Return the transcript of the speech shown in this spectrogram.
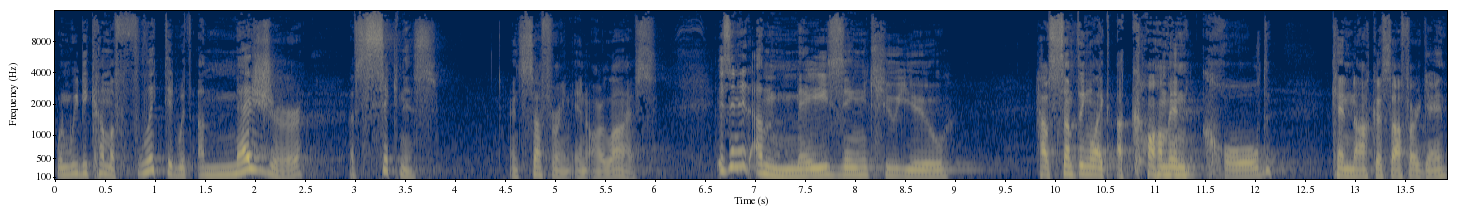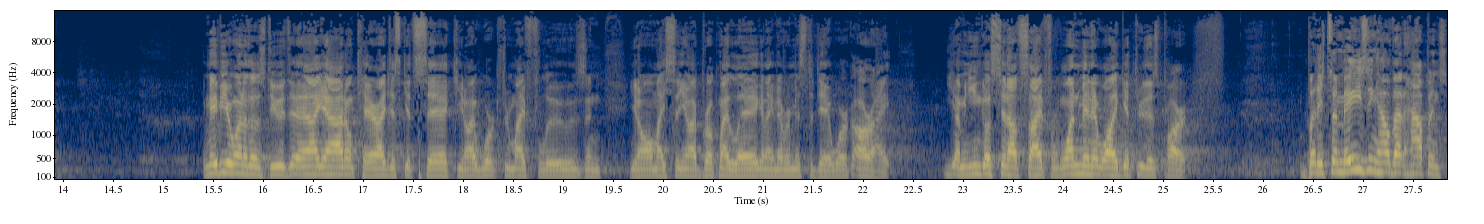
when we become afflicted with a measure of sickness and suffering in our lives. Isn't it amazing to you how something like a common cold can knock us off our game? Maybe you're one of those dudes, yeah, yeah, I don't care. I just get sick. You know, I work through my flus and, you know, all my, you know, I broke my leg and I never missed a day of work. All right. I mean, you can go sit outside for one minute while I get through this part. But it's amazing how that happens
